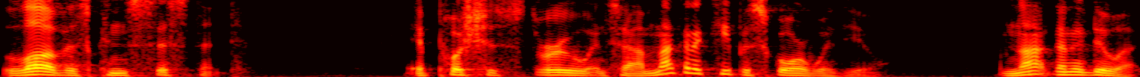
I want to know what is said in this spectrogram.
Love is consistent, it pushes through and says, I'm not going to keep a score with you, I'm not going to do it.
